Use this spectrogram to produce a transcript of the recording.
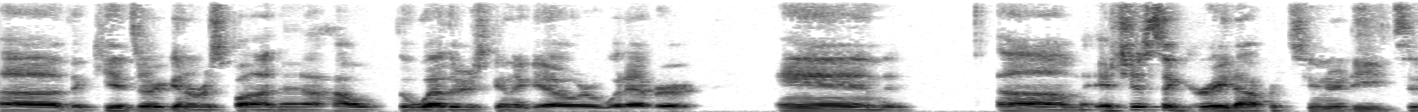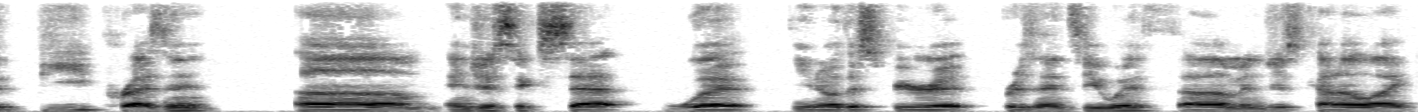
uh, the kids are going to respond, how the weather is going to go, or whatever. And um, it's just a great opportunity to be present um, and just accept what you know the spirit presents you with um, and just kind of like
